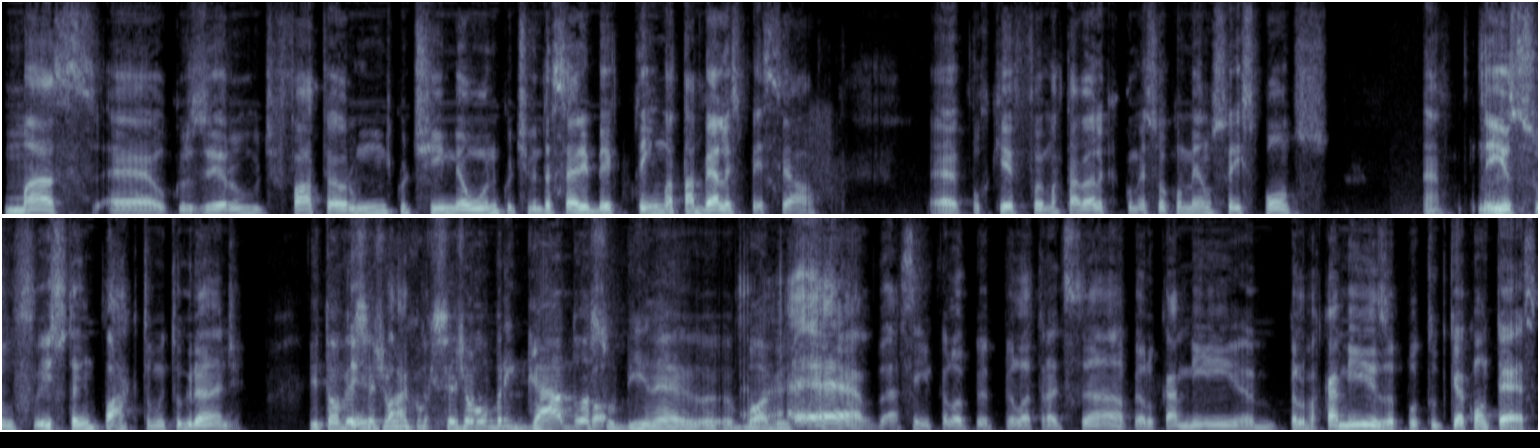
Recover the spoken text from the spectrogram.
mas é, o Cruzeiro, de fato, é o único time, é o único time da Série B que tem uma tabela especial. É, porque foi uma tabela que começou com menos seis pontos. Né? E isso, isso tem um impacto muito grande. E talvez tem seja impacto. o único que seja obrigado a Bom, subir, né, Bob? É, assim, pela, pela tradição, pelo caminho, pela camisa, por tudo que acontece.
